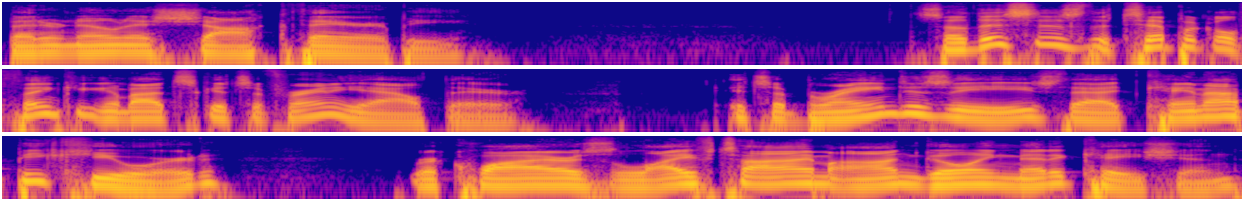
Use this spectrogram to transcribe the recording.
better known as shock therapy. So, this is the typical thinking about schizophrenia out there. It's a brain disease that cannot be cured, requires lifetime ongoing medication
